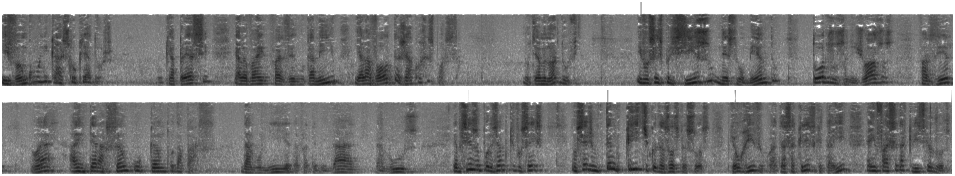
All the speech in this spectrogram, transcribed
e vão comunicar-se com o Criador. Porque a prece, ela vai fazendo o caminho e ela volta já com a resposta. Não tenho a menor dúvida. E vocês precisam, nesse momento, todos os religiosos fazer não é, a interação com o campo da paz, da harmonia, da fraternidade, da luz. É preciso, por exemplo, que vocês não sejam tão críticos das outras pessoas, porque é horrível. Essa crise que está aí é em face da crítica dos outros.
